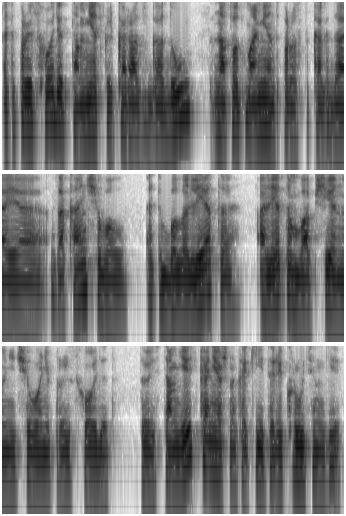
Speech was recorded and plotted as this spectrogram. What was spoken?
Это происходит там несколько раз в году. На тот момент просто, когда я заканчивал, это было лето, а летом вообще ну ничего не происходит. То есть там есть, конечно, какие-то рекрутинги,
